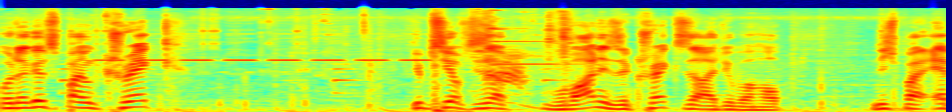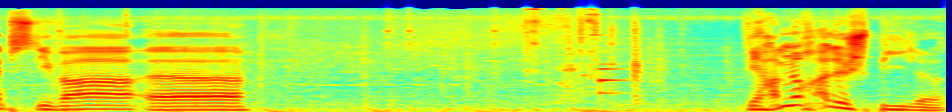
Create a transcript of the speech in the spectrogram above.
Oder gibt es beim Crack... Gibt es hier auf dieser... Wo war diese Crack-Seite überhaupt? Nicht bei Apps, die war... Äh... Wir haben noch alle Spiele.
